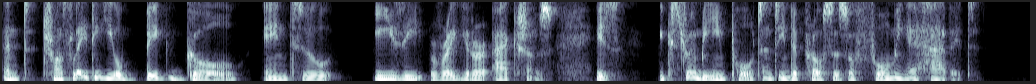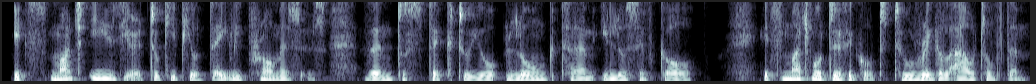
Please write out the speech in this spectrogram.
And translating your big goal into easy, regular actions is extremely important in the process of forming a habit. It's much easier to keep your daily promises than to stick to your long term elusive goal. It's much more difficult to wriggle out of them.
